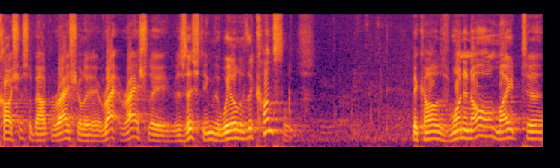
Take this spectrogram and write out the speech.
cautious about rashly, ra rashly resisting the will of the consuls because one and all might, uh,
